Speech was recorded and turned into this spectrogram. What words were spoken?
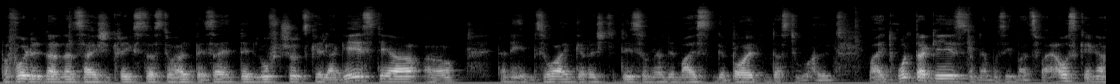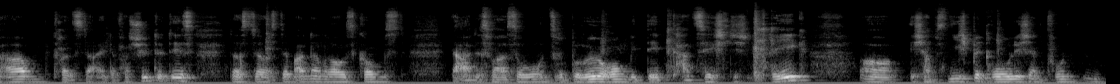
Bevor du dann das Zeichen kriegst, dass du halt besser in den Luftschutzkeller gehst, der äh, dann eben so eingerichtet ist unter den meisten Gebäuden, dass du halt weit runter gehst und er muss immer zwei Ausgänge haben, falls der eine verschüttet ist, dass du aus dem anderen rauskommst. Ja, das war so unsere Berührung mit dem tatsächlichen Krieg. Äh, ich habe es nicht bedrohlich empfunden,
